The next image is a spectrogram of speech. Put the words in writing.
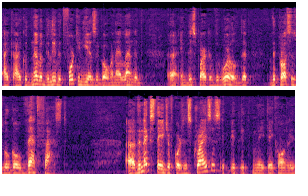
I, I, could never believe it 14 years ago when I landed uh, in this part of the world that the process will go that fast. Uh, the next stage, of course, is crisis. It, it, it, may take only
